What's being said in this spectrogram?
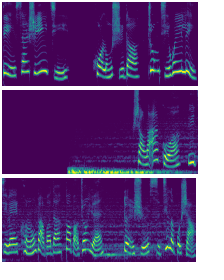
第三十一集：火龙石的终极威力。少了阿果与几位恐龙宝宝的抱抱庄园，顿时死寂了不少。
